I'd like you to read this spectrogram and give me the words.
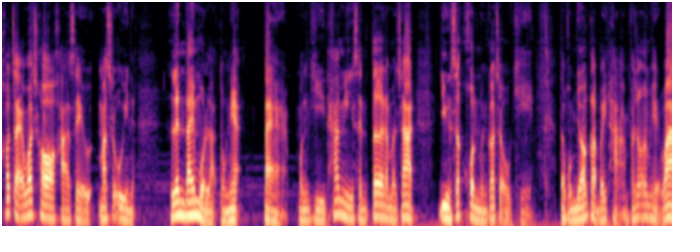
เข้าใจว่าชอคาเซมาซาอุยเนี่ยเล่นได้หมดละตรงเนี้ย แต่บางทีถ้ามีเซนเตอร์ธรรมชาติยืนสักคนมันก็จะโอเค แต่ผมย้อนกลับไปถามพระเจ้าอมเพจว่า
